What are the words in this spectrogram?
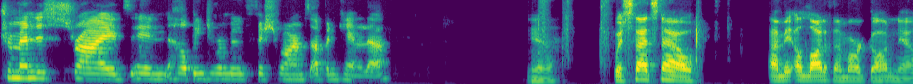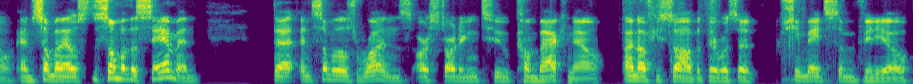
tremendous strides in helping to remove fish farms up in Canada. Yeah, which that's now. I mean, a lot of them are gone now, and some of those, some of the salmon that, and some of those runs are starting to come back now. I don't know if you saw, but there was a she made some video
